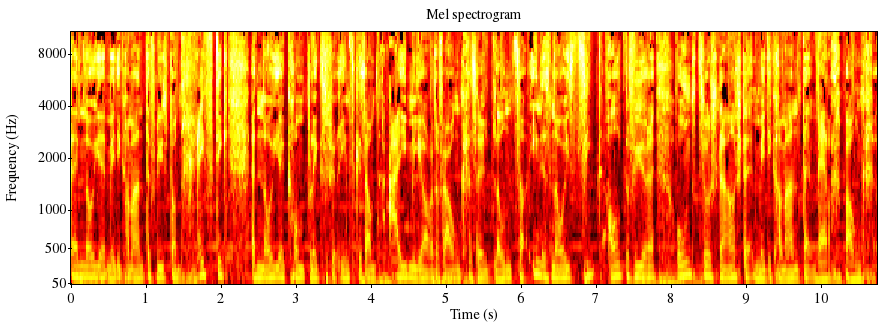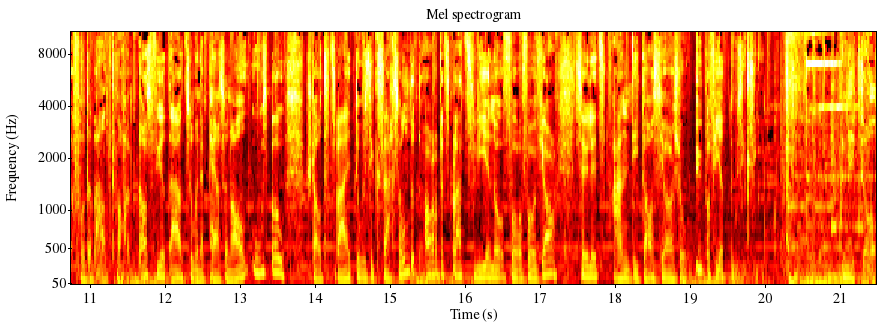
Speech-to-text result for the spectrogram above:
dem neuen Medikamentenflussband kräftig einen neuen Komplex für insgesamt 1 Milliarde Franken soll Lonza in ein neues Zeitalter führen und zur schnellsten Medikamentenwerkbank der Welt machen. Das führt auch zu einem Personalausbau. Statt 2600 Arbeitsplätze wie noch vor fünf Jahren sollen es Ende dieses Jahr schon über 4000 sein. Netto,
